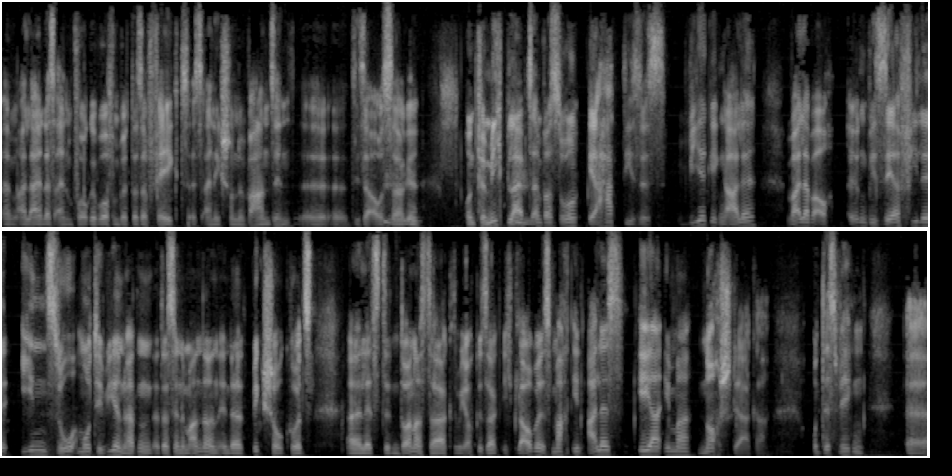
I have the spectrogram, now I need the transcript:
Ähm, allein, dass einem vorgeworfen wird, dass er faked, ist eigentlich schon ein Wahnsinn, äh, äh diese Aussage. Mhm. Und für mich bleibt es mhm. einfach so, er hat dieses Wir gegen alle, weil aber auch irgendwie sehr viele ihn so motivieren. Wir hatten das in einem anderen, in der Big Show kurz äh, letzten Donnerstag, nämlich auch gesagt, ich glaube, es macht ihn alles eher immer noch stärker. Und deswegen, äh,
